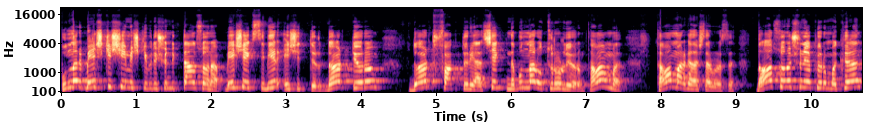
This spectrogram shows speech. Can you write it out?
Bunları 5 kişiymiş gibi düşündükten sonra 5 eksi 1 eşittir 4 diyorum. 4 faktöriyel şeklinde bunlar oturur diyorum tamam mı? Tamam mı arkadaşlar burası? Daha sonra şunu yapıyorum bakın.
